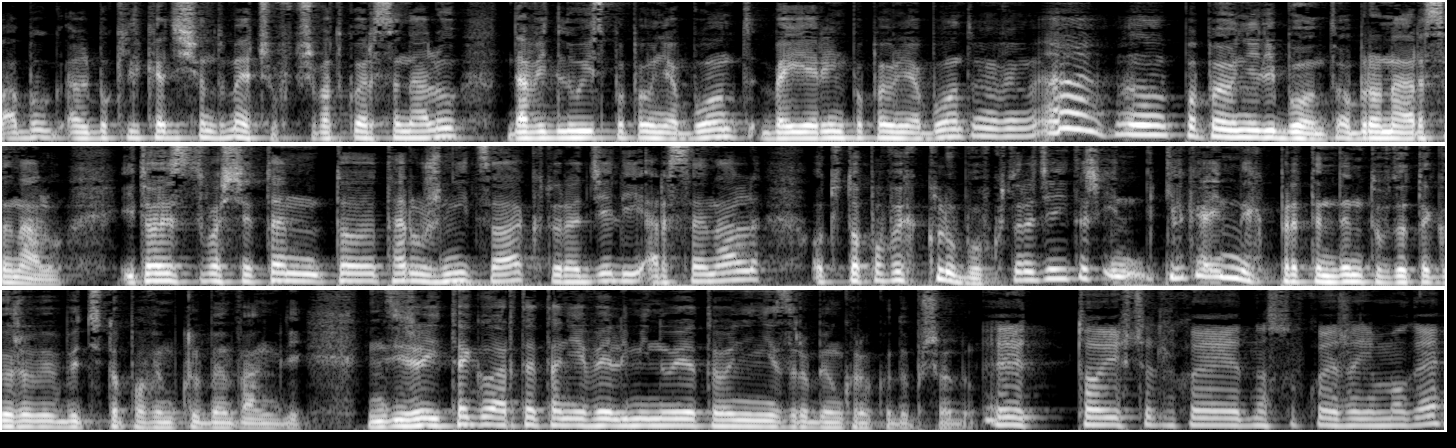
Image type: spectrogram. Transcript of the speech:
albo, albo kilkadziesiąt meczów. W przypadku Arsenalu Dawid Luiz popełnia błąd, Bellerin popełnia błąd, i mówimy, a, no, popełnili błąd, obrona Arsenalu. I to jest właśnie ten, to, ta różnica, która dzieli Arsenal od topowych klubów, która dzieli też in, kilka innych pretendentów do tego, żeby być topowym klubem w Anglii. Więc jeżeli tego Arteta nie wyeliminuje, to oni nie zrobią kroku do przodu. Y, to jeszcze tylko jedno słówko, jeżeli mogę.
